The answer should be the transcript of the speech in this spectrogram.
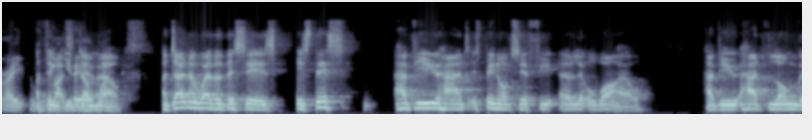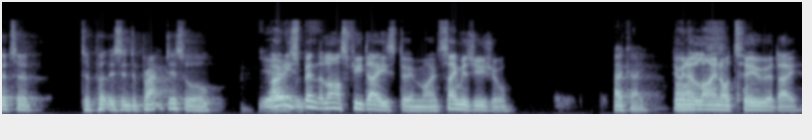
Great. I think like you've hear done that. well. I don't know whether this is is this. Have you had? It's been obviously a few a little while. Have you had longer to to put this into practice, or Yeah, I only spent the last few days doing mine, same as usual, okay? Doing a line or two a day.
